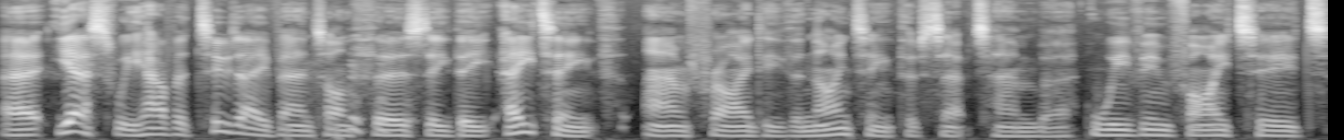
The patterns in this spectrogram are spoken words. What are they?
Uh, yes, we have a two day event on Thursday, the 18th, and Friday, the 19th of September. We've invited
